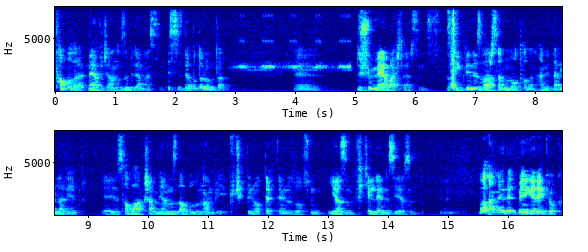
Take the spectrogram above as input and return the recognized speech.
tam olarak ne yapacağınızı bilemezsiniz. E siz de bu durumda e, düşünmeye başlarsınız. Fikriniz varsa not alın. Hani derler ya e, sabah akşam yanınızda bulunan bir küçük bir not defteriniz olsun. Yazın, fikirlerinizi yazın. E, bahane üretmeye gerek yok.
